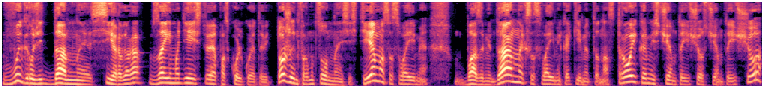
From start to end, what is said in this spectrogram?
выгрузить данные с сервера взаимодействия, поскольку это ведь тоже информационная система со своими базами данных, со своими какими-то настройками, с чем-то еще, с чем-то еще.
